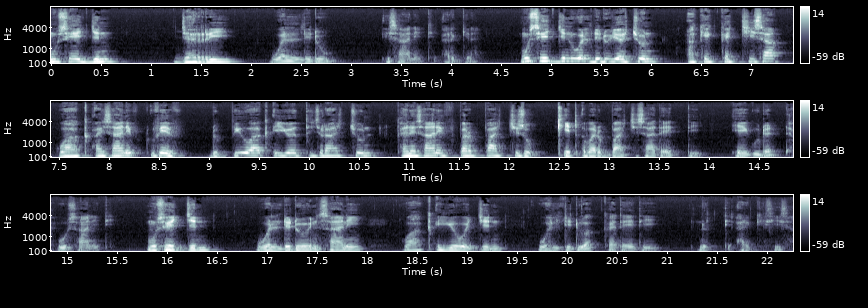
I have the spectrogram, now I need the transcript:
musee wajjin jarrii waldiduu isaaniitti argina. musee wajjin waldiduu jechuun akeekkachiisaa waaqaa isaaniif dhufeef dubbii waaqayyootti jiraachuun kan isaaniif barbaachisu qixa barbaachisaa ta'etti eeguu dadhabuu isaaniiti. musee wajjin waldiduu isaanii waaqayyoo wajjin waldiduu akka ta'eeti nutti argisiisa.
